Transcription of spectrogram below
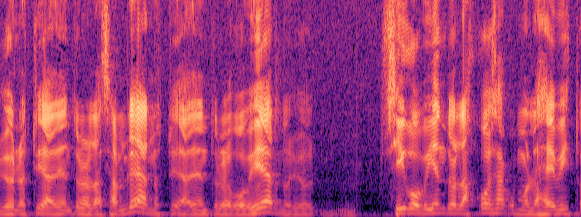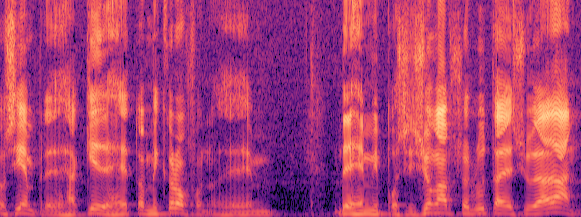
yo no estoy adentro de la asamblea, no estoy adentro del gobierno. Yo sigo viendo las cosas como las he visto siempre, desde aquí, desde estos micrófonos, desde, desde mi posición absoluta de ciudadano.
